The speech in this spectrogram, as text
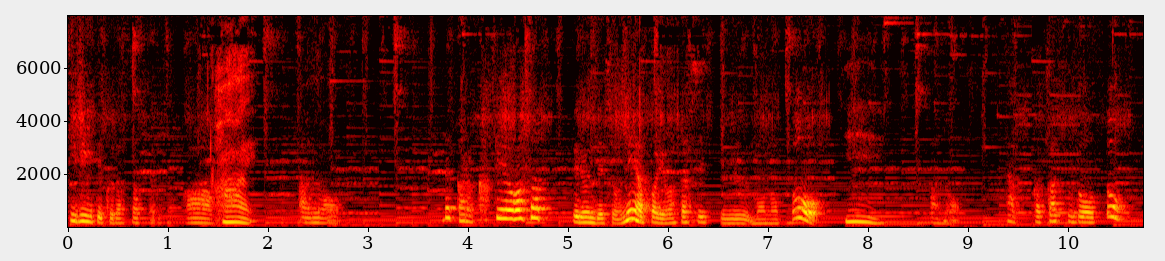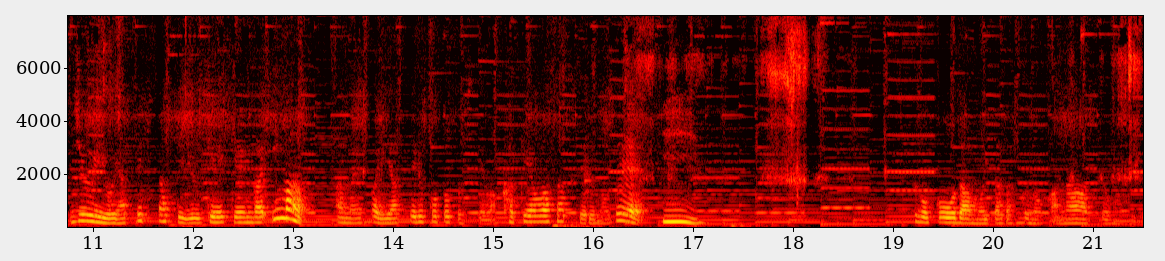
響いてくださったりとかはい。あのだから掛け合わさってるんでしょうねやっぱり私っていうものとうん。あの作家活動と獣医をやってきたっていう経験が今あのやっぱりやってることとしては掛け合わさってるのでうんすごくオーダーもいただくのかなって思うんです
